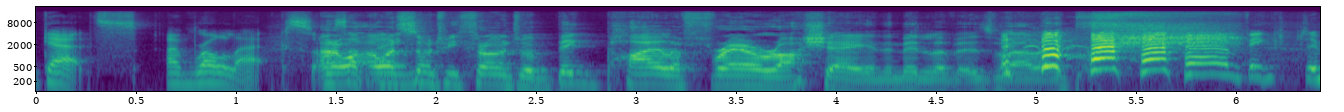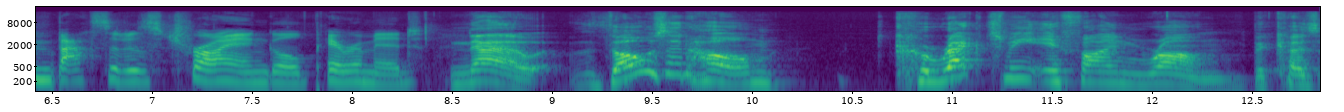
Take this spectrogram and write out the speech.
gets a Rolex or I want, I want someone to be thrown into a big pile of Ferrero Rocher in the middle of it as well. like, Big ambassador's triangle pyramid. Now, those at home, correct me if I'm wrong, because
